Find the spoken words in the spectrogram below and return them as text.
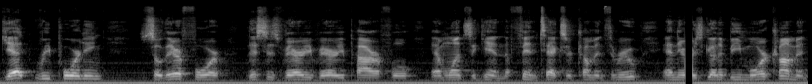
get reporting. So therefore, this is very, very powerful. And once again, the fintechs are coming through, and there's going to be more coming.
